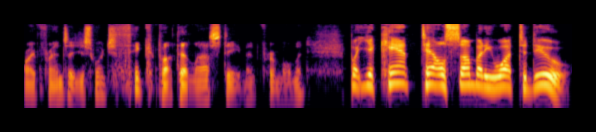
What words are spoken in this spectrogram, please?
All right, friends, I just want you to think about that last statement for a moment. But you can't tell somebody what to do.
